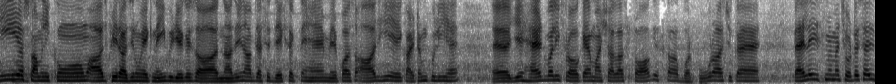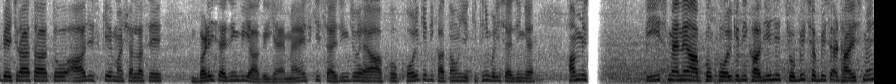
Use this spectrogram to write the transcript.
जी अस्सलाम वालेकुम आज फिर हाजिर हूँ एक नई वीडियो के साथ। नाजरीन, आप जैसे देख सकते हैं, मेरे पास आज ही एक आइटम खुली है। ये हेड वाली फ़्रॉक है, माशाल्लाह स्टॉक इसका भरपूर आ चुका है। पहले इसमें मैं छोटे साइज़ बेच रहा था तो आज इसके माशाल्लाह से बड़ी साइजिंग भी आ गई है। मैं इसकी साइजिंग जो है आपको खोल के दिखाता हूँ, ये कितनी बड़ी साइजिंग है। हम इस पीस मैंने आपको खोल के दिखा दिया ये चौबीस छब्बीस अट्ठाईस में।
